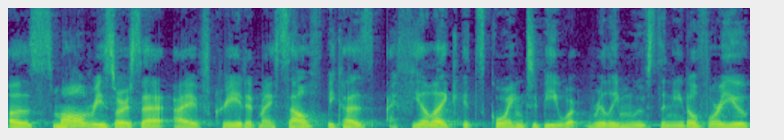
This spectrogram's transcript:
a small resource that I've created myself because I feel like it's going to be what really moves the needle for you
